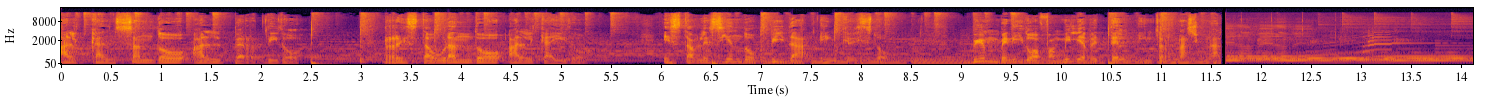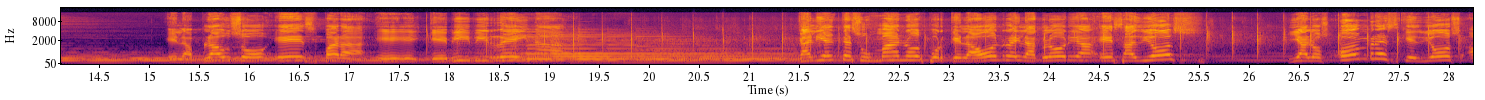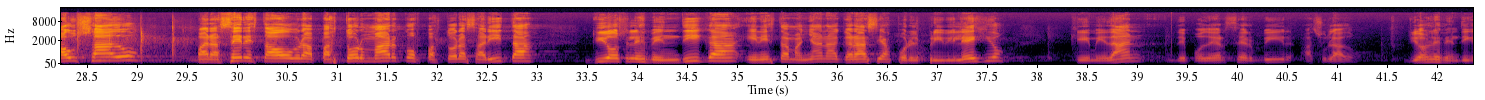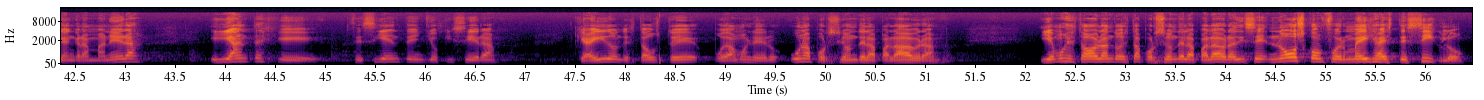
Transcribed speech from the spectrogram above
alcanzando al perdido, restaurando al caído, estableciendo vida en Cristo. Bienvenido a Familia Betel Internacional. El aplauso es para el que vive y reina. Caliente sus manos porque la honra y la gloria es a Dios y a los hombres que Dios ha usado para hacer esta obra. Pastor Marcos, Pastora Sarita, Dios les bendiga en esta mañana. Gracias por el privilegio que me dan de poder servir a su lado. Dios les bendiga en gran manera. Y antes que se sienten, yo quisiera que ahí donde está usted podamos leer una porción de la palabra. Y hemos estado hablando de esta porción de la palabra. Dice, no os conforméis a este siglo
